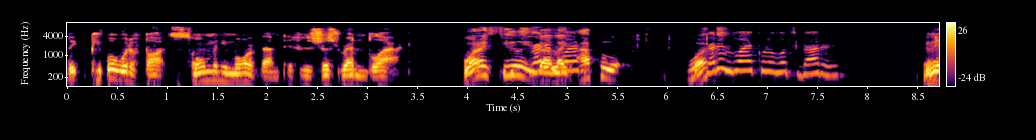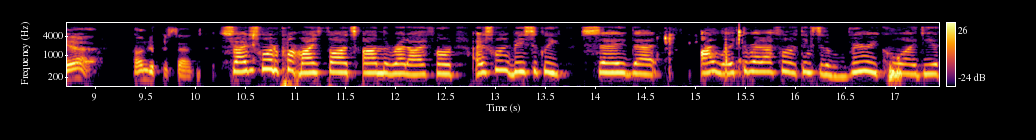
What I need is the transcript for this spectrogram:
Like people would have bought so many more of them if it was just red and black. What I feel is Red that like black- Apple, what? Red and black would have looked better. Yeah. Hundred percent. So I just want to put my thoughts on the red iPhone. I just want to basically say that I like the red iPhone. I think it's a very cool idea,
